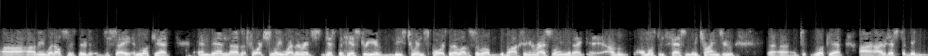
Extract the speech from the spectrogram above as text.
Uh, I mean, what else is there to, to say and look at? And then, uh, but fortunately, whether it's just the history of these twin sports that I love so well, boxing and wrestling, that I, I'm almost incessantly trying to, uh, to look at, uh, I'm just a big,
